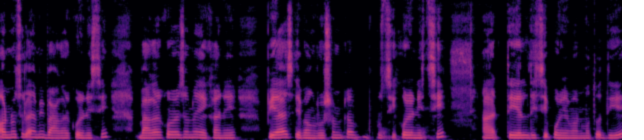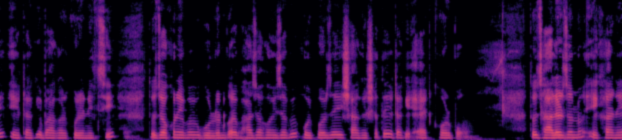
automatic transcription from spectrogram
অন্য চুলায় আমি বাগার করে নিচ্ছি বাগার করার জন্য এখানে পেঁয়াজ এবং রসুনটা কুচি করে নিচ্ছি আর তেল দিচ্ছি পরিমাণ মতো দিয়ে এটাকে বাগার করে নিচ্ছি। তো যখন এভাবে গোল্ডেন করে ভাজা হয়ে যাবে, ওই পর্যায়ে শাকের সাথে এটাকে অ্যাড করব। তো ঝালের জন্য এখানে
